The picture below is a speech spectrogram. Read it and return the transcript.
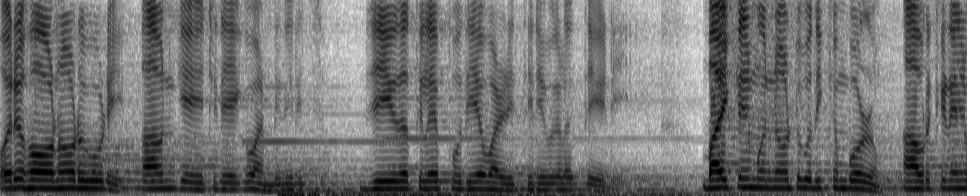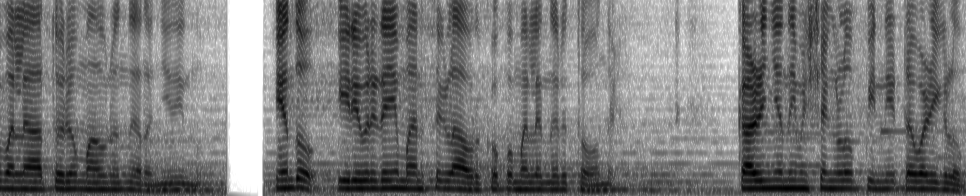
ഒരു ഹോണോടുകൂടി അവൻ ഗേറ്റിലേക്ക് വണ്ടി തിരിച്ചു. ജീവിതത്തിലെ പുതിയ വഴിത്തിരിവുകളെ തേടി. ബൈക്കിൽ മുന്നോട്ട് കുതിക്കുമ്പോഴും അവർക്കിടയിൽ വല്ലാത്തൊരു മൗനം നിറഞ്ഞു നിന്നു. എന്തോ ഇരുവരുടെയും മനസ്സുകൾ അവർക്കൊപ്പമല്ലെന്നൊരു തോന്നൽ. കഴിഞ്ഞ നിമിഷങ്ങളും പിന്നിട്ട വഴികളും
